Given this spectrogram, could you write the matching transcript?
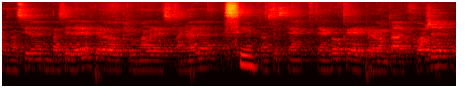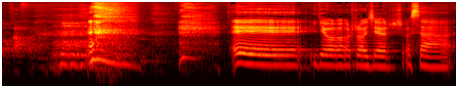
Has nacido en Basilea, pero tu madre es española. Sí. Entonces te, tengo que preguntar, ¿Roger? eh, yo, Roger, o sea,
